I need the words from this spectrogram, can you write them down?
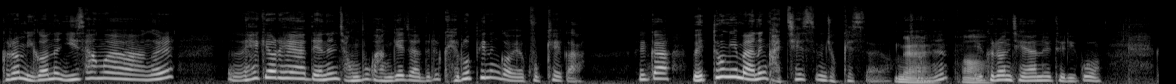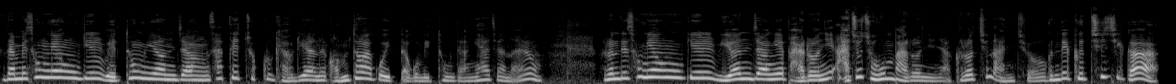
그럼 이거는 이 상황을 어, 해결해야 되는 정부 관계자들을 괴롭히는 거예요, 국회가. 그러니까 외통위만은 같이 했으면 좋겠어요. 네. 저는 어. 예, 그런 제안을 드리고 그다음에 송영길 외통위원장 사퇴 촉구 결의안을 검토하고 있다고 미통당이 하잖아요. 그런데 송영길 위원장의 발언이 아주 좋은 발언이냐? 그렇진 않죠. 근데 그 취지가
